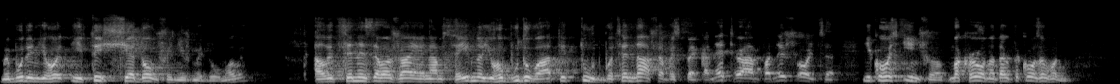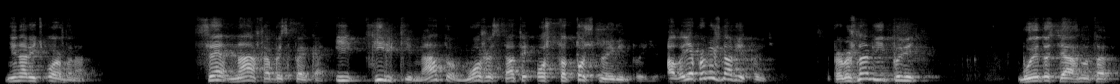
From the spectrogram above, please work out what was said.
ми будемо його йти ще довше, ніж ми думали. Але це не заважає нам все рівно його будувати тут, бо це наша безпека, не Трампа, не Шольца, ні когось іншого, Макрона, так, такого завгодно, ні навіть Орбана. Це наша безпека. І тільки НАТО може стати остаточною відповіддю. Але є проміжна відповідь. Проміжна відповідь буде досягнута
